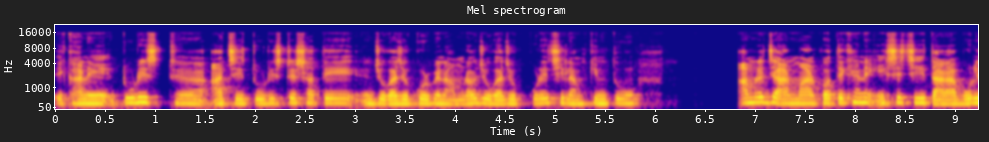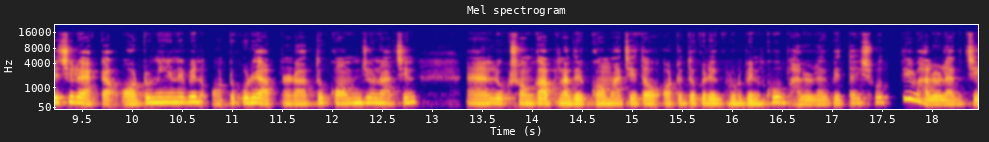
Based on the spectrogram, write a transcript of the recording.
এখানে ট্যুরিস্ট আছে ট্যুরিস্টের সাথে যোগাযোগ করবেন, আমরাও যোগাযোগ করেছিলাম, কিন্তু আমরা যার মারপথ এখানে এসেছি, তারা বলেছিল একটা অটো নিয়ে নেবেন। অটো করে আপনারা তো কমজন আছেন লোক সংখ্যা আপনাদের কম আছে, তো অটোতে করে ঘুরবেন। খুব ভালো লাগবে, তাই সত্যি ভালো লাগছে।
